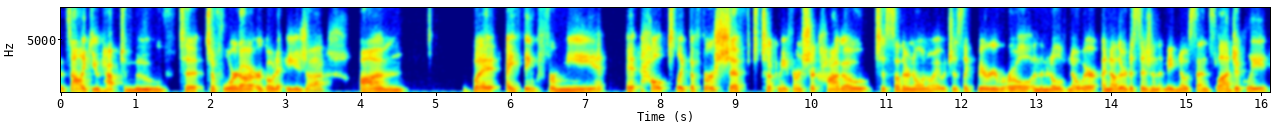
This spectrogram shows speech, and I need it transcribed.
it's not like you have to move to to Florida or go to Asia. Um, but I think for me, it helped. Like the first shift took me from Chicago to Southern Illinois, which is like very rural in the middle of nowhere. Another decision that made no sense logically.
